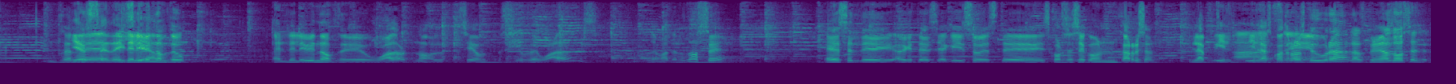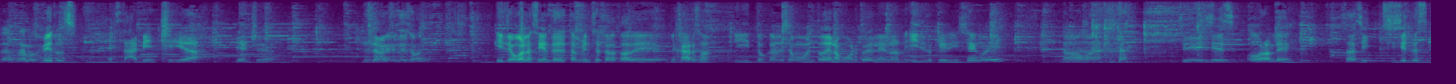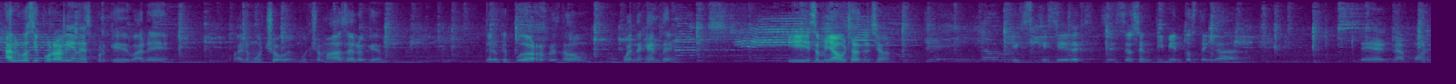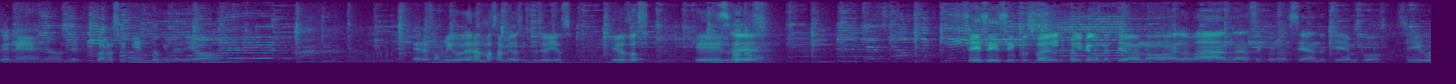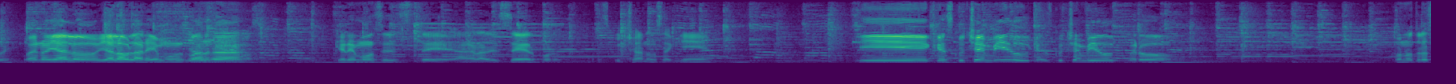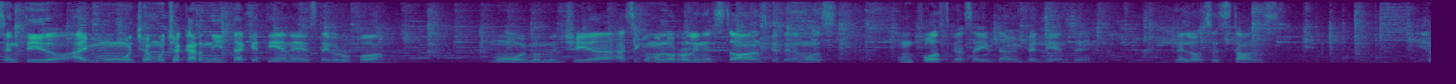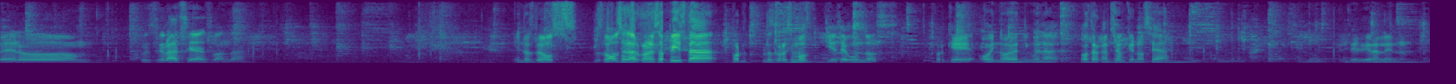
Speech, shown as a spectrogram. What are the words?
Sea, el, de, el de Living of the el de Living of the Water, no, sí, sí of the Waters, Matter, no sé. Es el de el que te decía que hizo este Scorsese con Harrison y, la, y, y Ah, las cuatro sí. horas que dura, las primeras 12 se trata de los Beatles. Está bien chida, bien chida. ¿Desde la versión de ese güey? Y luego la siguiente también se trata de, de Harrison y tocan ese momento de la muerte de Lennon y lo que dice, güey, no, man, sí, sí es, órale. O sea, si, si sientes algo así por alguien es porque vale, vale mucho, güey, mucho más de lo que de lo que pudo haber representado un, un buen de gente. Y eso me llama mucho la atención. Que, que si ese- esos sentimientos tenga de la muerte de Lennon, del conocimiento que le dio. Era su amigo, eran más amigos inclusive ellos, ellos dos que los Sí. otros. Sí, sí, sí, pues fue el, fue el que lo metió, ¿no? A la banda, se conocían de tiempo. Sí, güey. Bueno, ya lo, ya lo hablaremos, Ya banda. Queremos este, agradecer por escucharnos aquí. Y que escuchen Beatles, que escuchen Beatles, pero con otro sentido. Hay mucha, mucha carnita que tiene este grupo. Muy, muy, muy chida. Así como los Rolling Stones, que tenemos un podcast ahí también pendiente de los Stones. Pero, pues gracias, banda. Y nos vemos, nos vamos a dejar con esa pista por los próximos 10 segundos, porque hoy no va a haber ninguna otra canción que no sea del gran Lennon.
